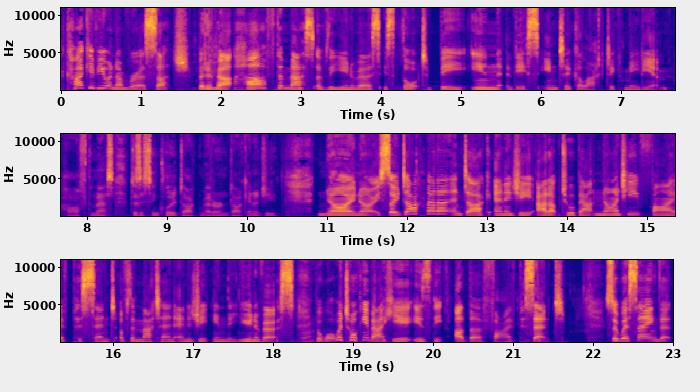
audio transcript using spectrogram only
I can't give you a number as such, but about half the mass of the universe is thought to be in this intergalactic medium. Half the mass. Does this include dark matter and dark energy? No, no. So dark matter and dark energy add up to about 95% of the matter and energy in the universe. Right. But what we're talking about here is the other 5%. So we're saying that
